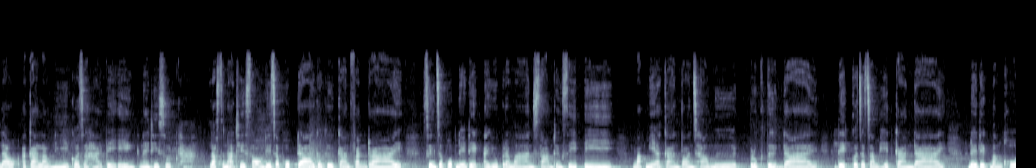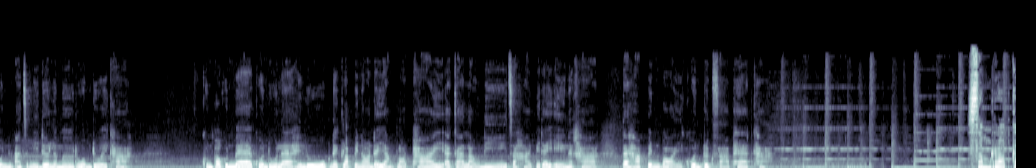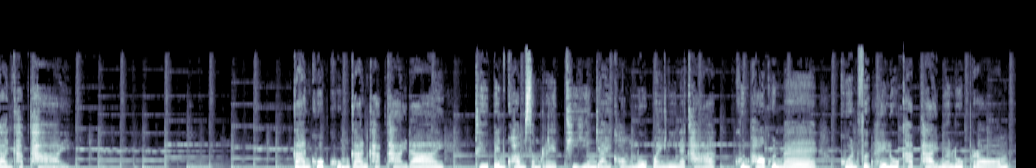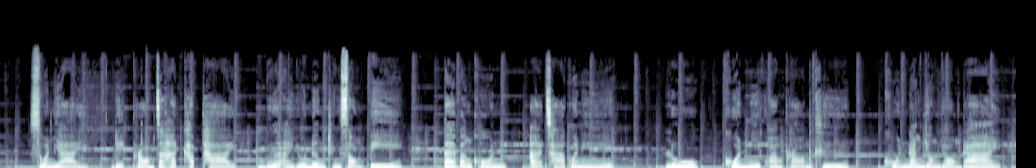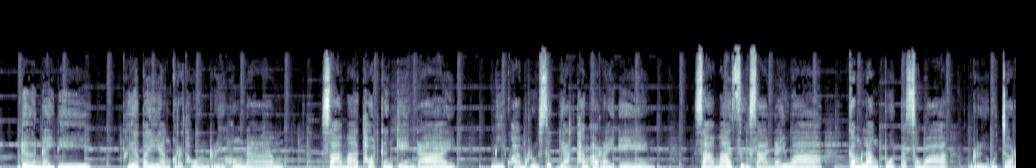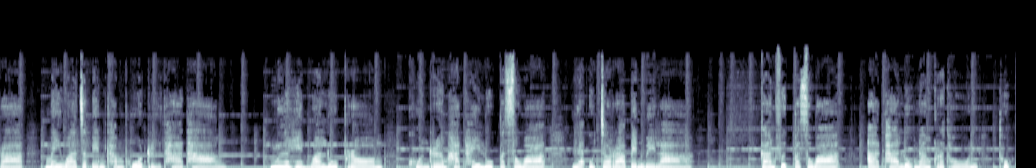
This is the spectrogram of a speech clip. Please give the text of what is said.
แล้วอาการเหล่านี้ก็จะหายไปเองในที่สุดค่ะ ลักษณะที่ 2 ที่จะพบได้ก็คือการฝันร้าย ซึ่งจะพบในเด็กอายุประมาณ 3-4 ปี มักมีอาการตอนเช้ามืด ปลุกตื่นได้ เด็กก็จะจำเหตุการณ์ได้ ในเด็กบางคนอาจจะมีเดินละเมอร่วมด้วยค่ะ คุณพ่อคุณแม่ควรดูแลให้ลูกได้กลับไปนอนได้อย่างปลอดภัย อาการเหล่านี้จะหายไปได้เองนะคะ แต่หากเป็นบ่อยควรปรึกษาแพทย์ค่ะสำหรับการขับถ่าย การควบคุมการขับถ่ายได้ ถือเป็นความสำเร็จที่ยิ่งใหญ่ของลูกวัยนี้นะคะ คุณพ่อคุณแม่ ควรฝึกให้ลูกขับถ่ายเมื่อลูกพร้อม ส่วนใหญ่เด็กพร้อมจะหัดขับถ่าย เมื่ออายุ 1-2 ปี แต่บางคนอาจช้ากว่านี้ ลูกควรมีความพร้อมคือ ควรนั่งยองๆได้ เดินได้ดี พื่อไปยังกระโถนหรือห้องน้ำสามารถถอดกางเกงได้ มีความรู้สึกอยากทำอะไรเอง สามารถสื่อสารได้ว่ากำลังปวดปัสสาวะ หรืออุจจาระ ไม่ว่าจะเป็นคำพูดหรือท่าทาง เมื่อเห็นว่าลูกพร้อม ควรเริ่มหัดให้ลูกปัสสาวะ และอุจจาระเป็นเวลา การฝึกปัสสาวะอาจพาลูกนั่งกระโถน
